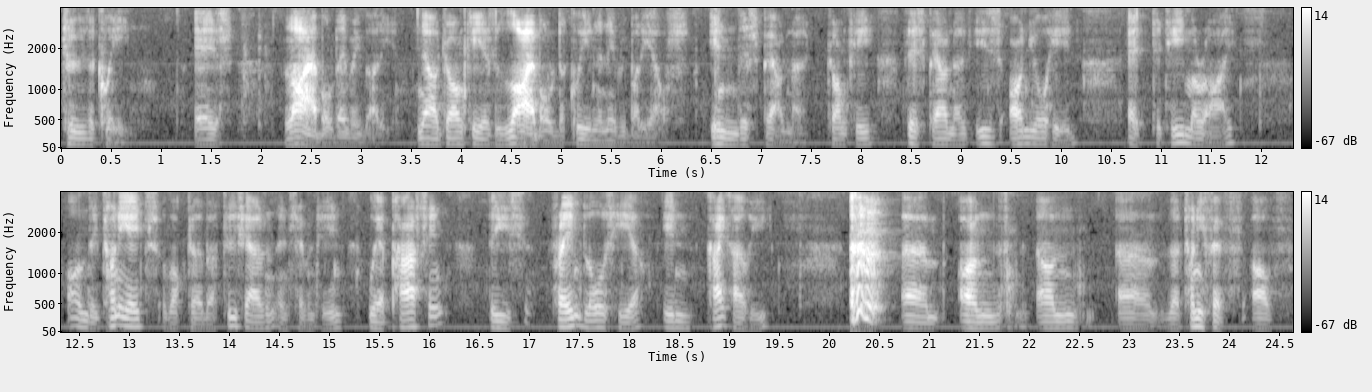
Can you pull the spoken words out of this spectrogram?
to the Queen as liable to everybody. Now John Key is liable to the Queen and everybody else in this pound note. John Key, this pound note is on your head at Te Tii Marae on the 28th of October 2017. We're passing these framed laws here in Kaikohe um, on on um, the 25th of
